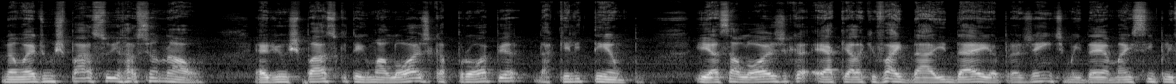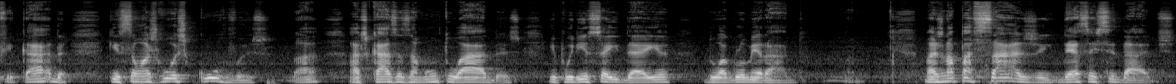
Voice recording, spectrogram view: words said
não é de um espaço irracional, é de um espaço que tem uma lógica própria daquele tempo. E essa lógica é aquela que vai dar ideia para a gente, uma ideia mais simplificada, que são as ruas curvas, tá? as casas amontoadas, e por isso a ideia do aglomerado. Mas na passagem dessas cidades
